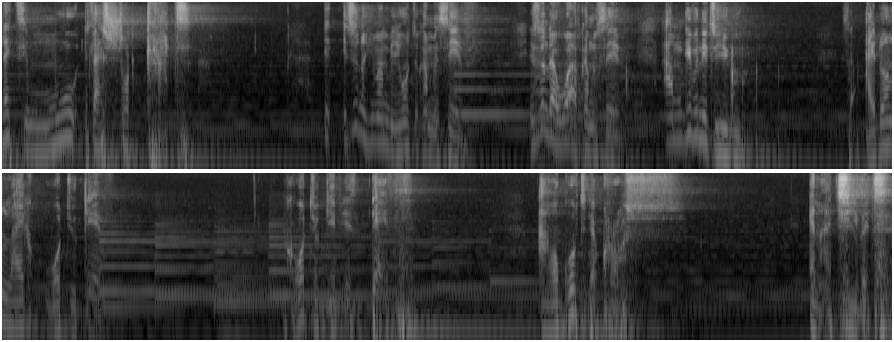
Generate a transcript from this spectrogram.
let him move. It's like shortcut. It's not a human being you want to come and save. It's not that what I've come to save. I'm giving it to you. So I don't like what you What you give is death. I'll go to the cross and achieve it.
